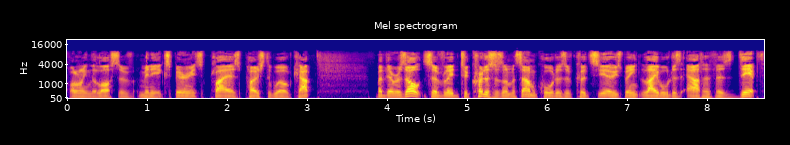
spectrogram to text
following the loss of many experienced players post the World Cup. But their results have led to criticism in some quarters of Coetzee, who's been labelled as out of his depth.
